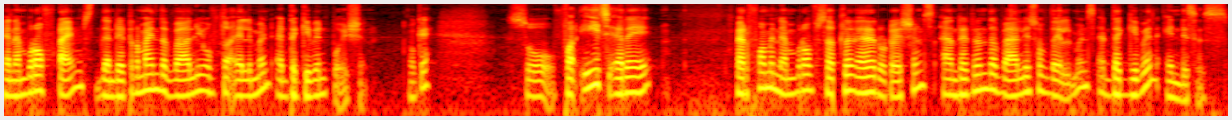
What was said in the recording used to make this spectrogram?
a number of times then determine the value of the element at the given position. Okay. So for each array perform a number of circular array rotations and return the values of the elements at the given indices.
